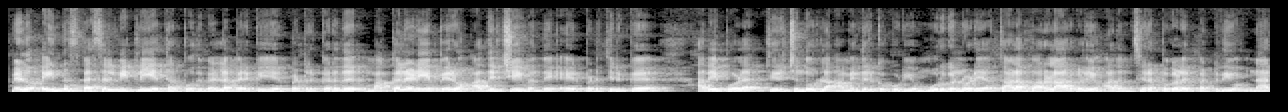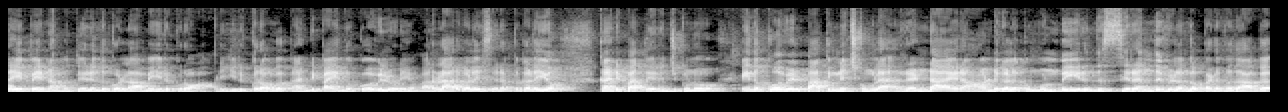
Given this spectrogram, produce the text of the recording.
மேலும் இந்த ஸ்பெஷல் வீட்லேயே தற்போது வெள்ளப்பெருக்கு ஏற்பட்டிருக்கிறது. மக்களிடையே பெரும் அதிர்ச்சியை வந்து ஏற்படுத்தியிருக்கு. அதே போல் திருச்செந்தூரில் அமைந்திருக்கக்கூடிய முருகனுடைய தல வரலாறுகளையும் அதன் சிறப்புகளை பற்றியும் நிறைய பேர் நம்ம தெரிந்து கொள்ளாமல் இருக்கிறோம். அப்படி இருக்கிறவங்க கண்டிப்பாக இந்த கோவிலுடைய வரலாறுகளையும் சிறப்புகளையும் கண்டிப்பாக தெரிஞ்சுக்கணும். இந்த கோவில் பார்த்தீங்கன்னு வச்சுக்கோங்களேன் ரெண்டாயிரம் ஆண்டுகளுக்கு முன்பு இருந்து சிறந்து விளங்கப்படுவதாக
